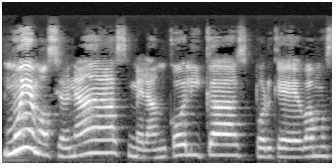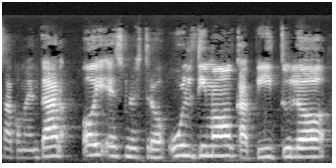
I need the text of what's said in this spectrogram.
Muy emocionadas, melancólicas, porque vamos a comentar, hoy es nuestro último capítulo,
